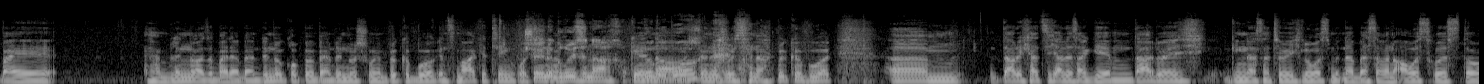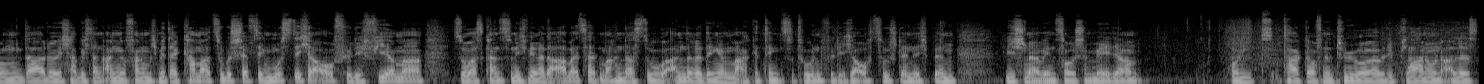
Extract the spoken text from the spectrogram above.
bei Herrn Blindo, also bei der Bernd Blindo Gruppe, Bernd Blindo Schule in Bückeburg ins Marketing rutsche. Schöne Grüße nach genau, Bückeburg. schöne Grüße nach Bückeburg. Ähm, dadurch hat sich alles ergeben. Dadurch ging das natürlich los mit einer besseren Ausrüstung. Dadurch habe ich dann angefangen, mich mit der Kamera zu beschäftigen. Musste ich ja auch für die Firma. Sowas kannst du nicht während der Arbeitszeit machen, dass du andere Dinge im Marketing zu tun, für die ich auch zuständig bin. Wie schon erwähnt, Social Media und Tag der offenen Türe, die Planung und alles.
